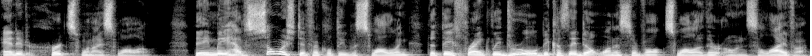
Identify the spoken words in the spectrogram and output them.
and it hurts when I swallow. They may have so much difficulty with swallowing that they frankly drool because they don't want to swallow their own saliva.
